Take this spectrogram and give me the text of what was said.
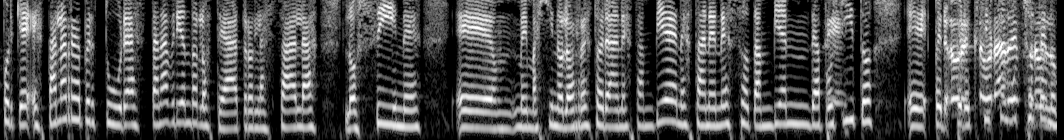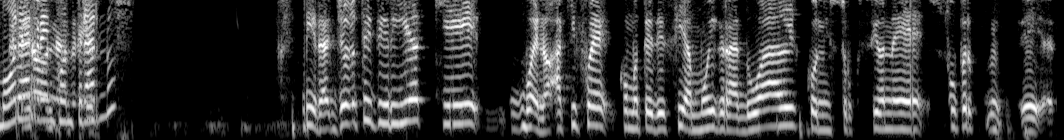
Porque está la reapertura, están abriendo los teatros, las salas, los cines, eh, me imagino los restaurantes también, están en eso también de a poquito, eh, pero, pero ¿existe mucho temor a reencontrarnos? Mira, yo te diría que bueno, aquí fue, como te decía, muy gradual, con instrucciones súper eh,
